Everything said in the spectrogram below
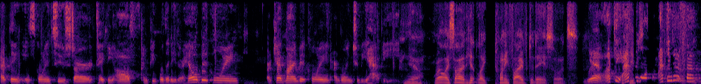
I think it's going to start taking off, and people that either held Bitcoin or kept buying Bitcoin are going to be happy. Yeah. Well, I saw it hit like 25 today, so it's Yeah, I think I think keeps- I, I think I saw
